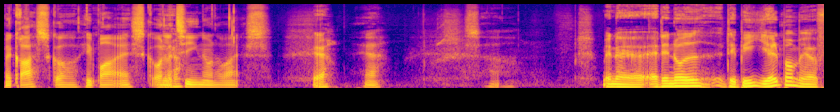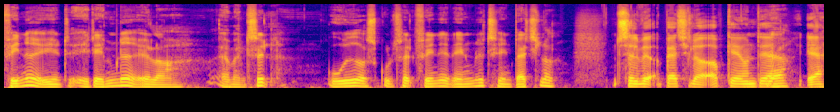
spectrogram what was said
med græsk og hebraisk og latin ja. undervejs. Ja. Ja. Så. Men er, er det noget, det bliver hjælper med at finde et, et emne, eller er man selv ude og skulle selv finde et emne til en bachelor? Selve bacheloropgaven der? Ja.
